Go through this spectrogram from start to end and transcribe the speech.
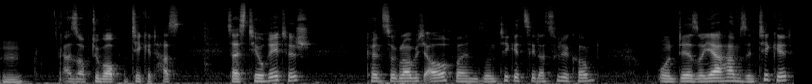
Mhm. also ob du überhaupt ein Ticket hast. Das heißt, theoretisch könntest du, glaube ich, auch, wenn so ein Ticketzähler zu dir kommt und der so, ja, haben sie ein Ticket,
